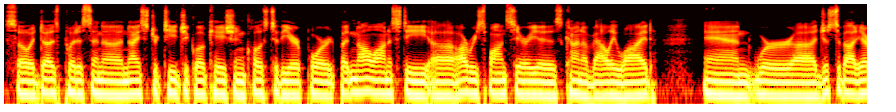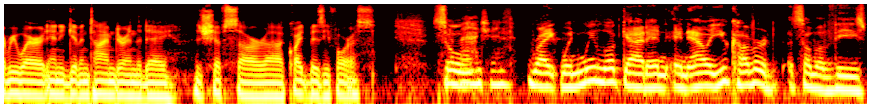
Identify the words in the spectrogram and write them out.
So it does put us in a nice strategic location close to the airport. But in all honesty, uh, our response area is kind of valley wide. And we're uh, just about everywhere at any given time during the day. The shifts are quite busy for us. So, Imagine. right when we look at it, and, and Allie, you covered some of these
